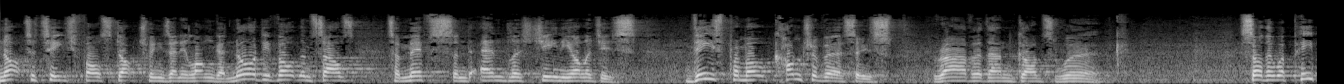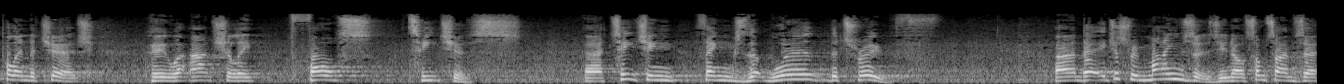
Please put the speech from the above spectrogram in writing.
not to teach false doctrines any longer, nor devote themselves to myths and endless genealogies. These promote controversies rather than God's work. So there were people in the church who were actually false teachers, uh, teaching things that weren't the truth. And uh, it just reminds us, you know, sometimes uh,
